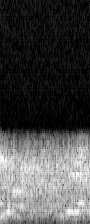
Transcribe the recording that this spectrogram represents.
Yeah.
